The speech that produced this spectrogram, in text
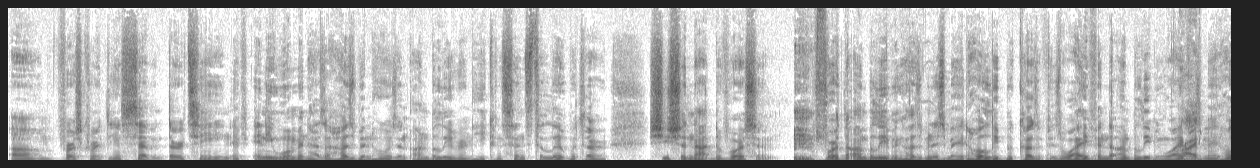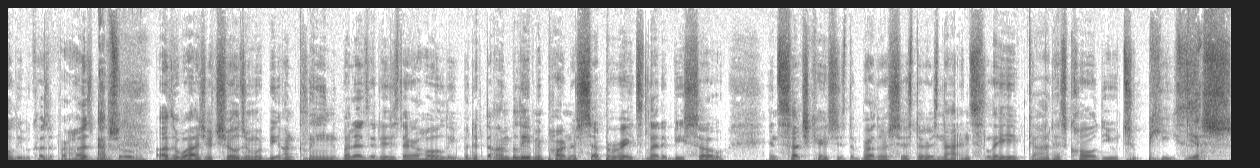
Um, 1 Corinthians seven thirteen. If any woman has a husband who is an unbeliever and he consents to live with her, she should not divorce him. For the unbelieving husband is made holy because of his wife, and the unbelieving wife is made holy because of her husband. Absolutely. Otherwise, your children would be unclean, but as it is, they are holy. But if the unbelieving partner separates, let it be so. In such cases, the brother or sister is not enslaved. God has called you to peace. Yes.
